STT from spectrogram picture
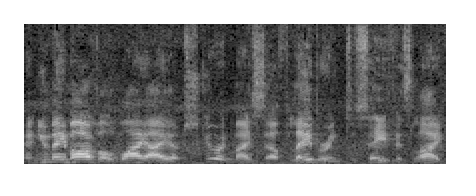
And you may marvel why I obscured myself, laboring to save his life,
